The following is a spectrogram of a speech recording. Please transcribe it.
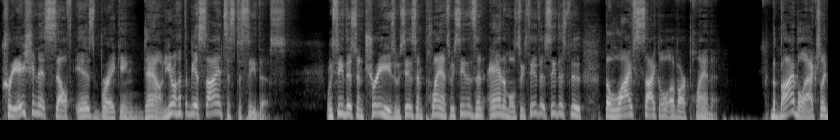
creation itself is breaking down. You don't have to be a scientist to see this. We see this in trees. We see this in plants. We see this in animals. We see this, see this through the life cycle of our planet. The Bible actually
